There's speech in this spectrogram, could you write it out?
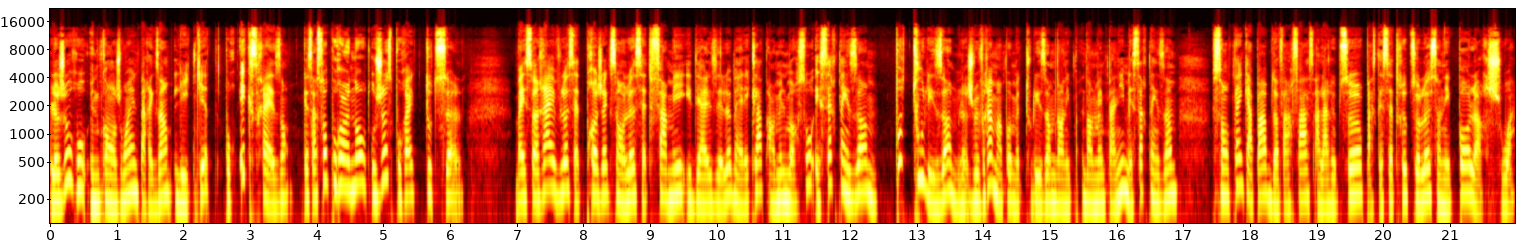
le jour où une conjointe, par exemple, les quitte pour X raisons, que ça soit pour un autre ou juste pour être toute seule, ben ce rêve-là, cette projection-là, cette famille idéalisée-là, ben elle éclate en mille morceaux. Et certains hommes, pas tous les hommes, là, je veux vraiment pas mettre tous les hommes dans, dans le même panier, mais certains hommes sont incapables de faire face à la rupture parce que cette rupture-là, ce n'est pas leur choix.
